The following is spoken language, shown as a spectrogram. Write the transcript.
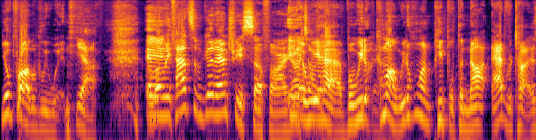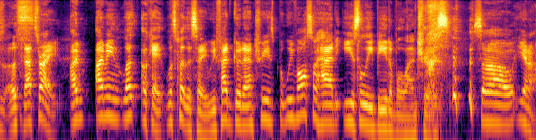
you'll probably win. Yeah. Although we've had some good entries so far. Yeah, we have, but we don't. Come on, we don't want people to not advertise us. That's right. I I mean, let, okay, let's put it this way. We've had good entries, but we've also had easily beatable entries. so, you know.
